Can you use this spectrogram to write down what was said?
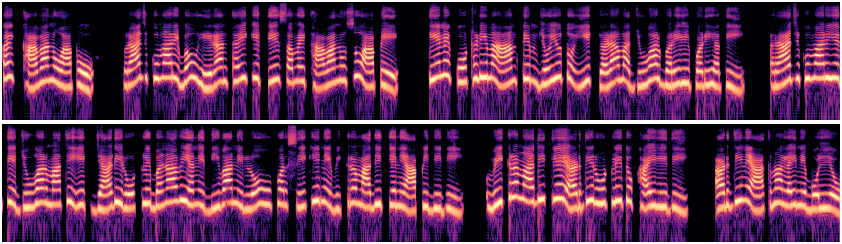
કંઈક ખાવાનું આપો. રાજકુમારી બહુ હેરાન થઈ કે તે સમય ખાવાનું શું આપે? તેને કોઠડીમાં આમ તેમ જોયું તો એક ગળામાં જુવાર ભરેલી પડી હતી. રાજકુમારીએ તે જુવારમાંથી એક જાડી રોટલી બનાવી અને દીવાની લો ઉપર શેકીને વિક્રમાદિત્યને આપી દીધી. વિક્રમાદિત્યએ અડધી રોટલી તો ખાઈ લીધી. અડધીને હાથમાં લઈને બોલ્યો,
